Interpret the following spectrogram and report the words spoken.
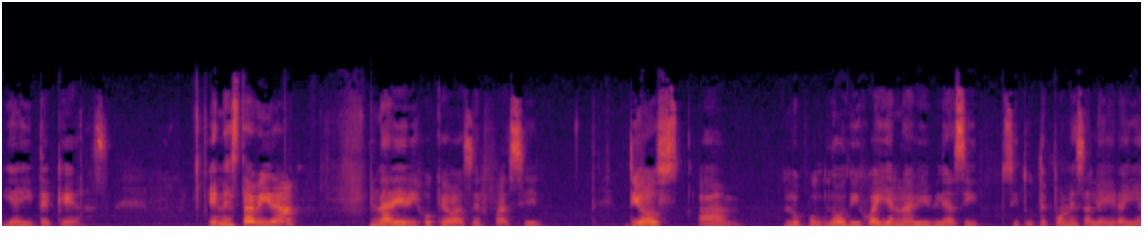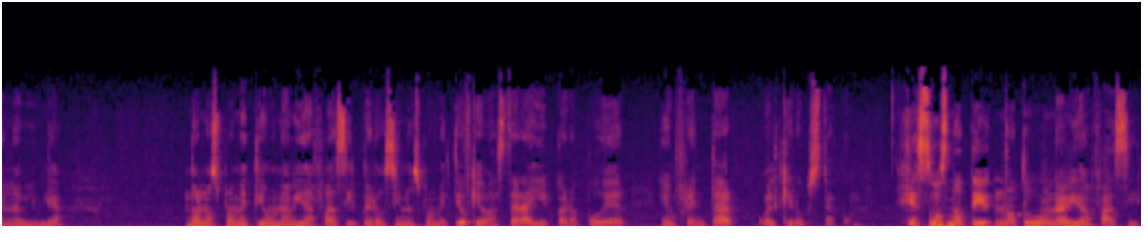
y ahí te quedas. En esta vida nadie dijo que va a ser fácil. Dios lo, lo, dijo ahí en la Biblia, si, si tú te pones a leer ahí en la Biblia, no nos prometió una vida fácil, pero sí nos prometió que va a estar ahí para poder enfrentar cualquier obstáculo. Jesús no, no tuvo una vida fácil.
